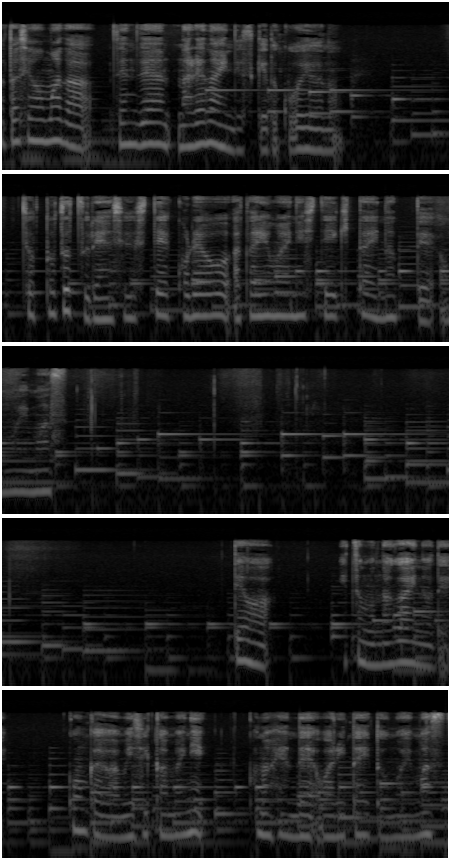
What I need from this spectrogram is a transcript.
私はまだ全然慣れないんですけどこういうの。ちょっとずつ練習してこれを当たり前にしていきたいなって思います。ではいつも長いので今回は短めにこの辺で終わりたいと思います。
